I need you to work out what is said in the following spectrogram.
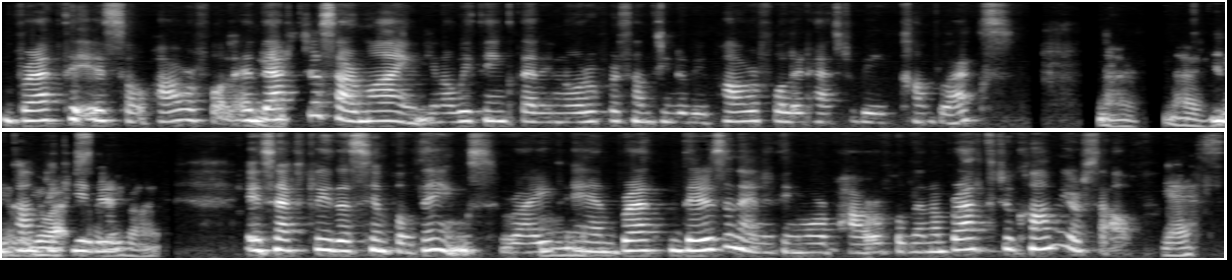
Breath is so powerful, and Yes. that's just our mind. You know, we think that in order for something to be powerful, it has to be complex. no, no, you're, you're absolutely right. It's actually the simple things, right? Mhm. And breath, there isn't anything more powerful than a breath to calm yourself. Yes,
